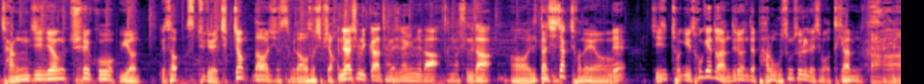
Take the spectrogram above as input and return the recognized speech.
장진영 최고위원께서 스튜디오에 직접 나와주셨습니다. 어서 오십시오. 안녕하십니까 장진영입니다. 반갑습니다. 어, 일단 시작 전에요. 네. 이- 저기 소개도 안 드렸는데 바로 웃음소리를 내시면 어떻게 합니까?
